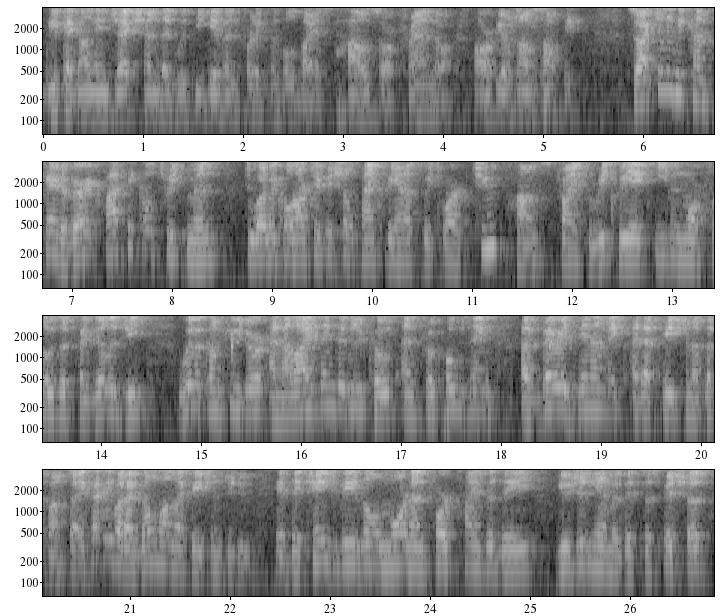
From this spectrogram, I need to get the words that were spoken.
glucagon injection that would be given, for example, by a spouse or a friend or, or Urgence Santé. So actually we compared a very classical treatment to what we call artificial pancreas, which were two pumps trying to recreate even more closer physiology with a computer analyzing the glucose and proposing a very dynamic adaptation of the pump. So exactly what I don't want my patient to do. If they change basal more than four times a day, usually I'm a bit suspicious.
